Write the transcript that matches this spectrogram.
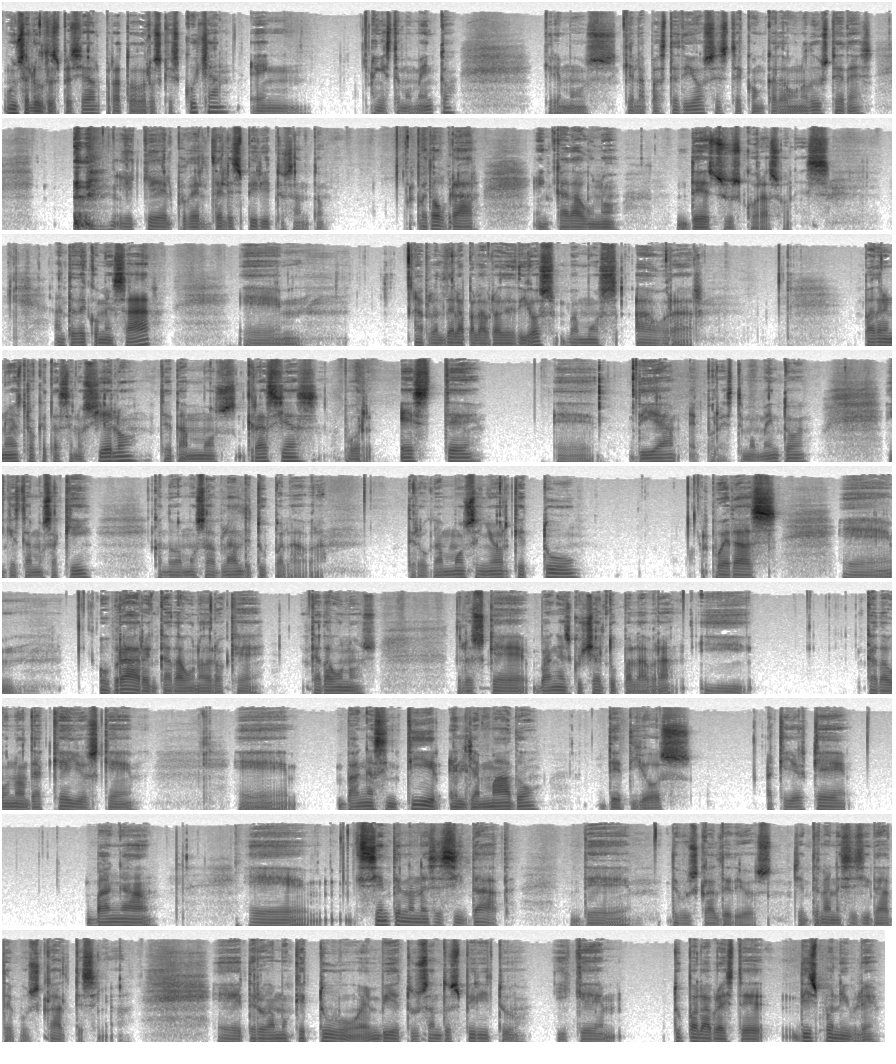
Un saludo especial para todos los que escuchan en, en, este momento. Queremos que la paz de Dios esté con cada uno de ustedes y que el poder del Espíritu Santo pueda obrar en cada uno de sus corazones. Antes de comenzar eh, a hablar de la palabra de Dios, vamos a orar. Padre nuestro que estás en los cielos, te damos gracias por este eh, día, eh, por este momento en que estamos aquí, cuando vamos a hablar de tu palabra. Te rogamos, Señor, que tú puedas eh, obrar en cada uno de los que, cada uno de los que van a escuchar tu palabra y cada uno de aquellos que eh, van a sentir el llamado de Dios. Aquellos que van a eh, sienten la necesidad de, buscar de Dios, sienten la necesidad de buscarte, Señor. Eh, te rogamos que tú envíes tu Santo Espíritu y que tu palabra esté disponible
